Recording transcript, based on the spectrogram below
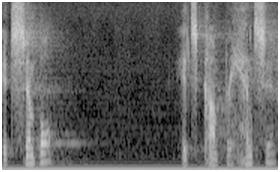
It's simple, it's comprehensive,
